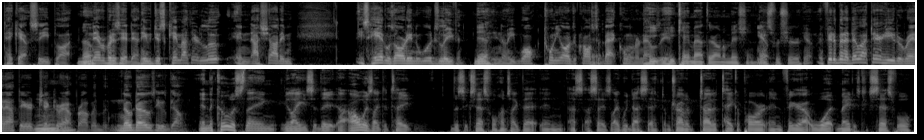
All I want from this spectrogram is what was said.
takeout seed plot. No. Never put his head down. He just came out there to look, and I shot him his head was already in the woods leaving. Yeah. You know, he walked 20 yards across the back corner, and that was He, it. he came out there on a mission. Yep. That's for sure. Yep. If it had been a doe out there, he would have ran out there and checked her Mhm. out probably. But no does, he was gone. And the coolest thing, like you said, they, I always like to take the successful hunts like that, and I say it's like we dissect them, try to try to take apart and figure out what made it successful,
